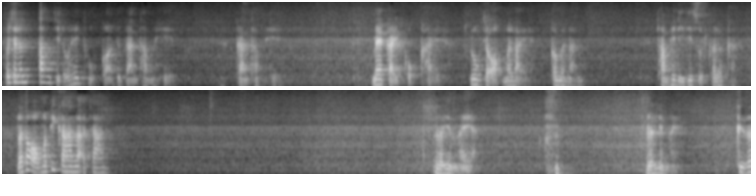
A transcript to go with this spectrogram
เพราะฉะนั้นตั้งจิตเอาไว้ให้ถูกก่อนคือการทำเหตุ การทำเหตุ แม่ไก่กกไข่ ลูกจะออกเมื่อไหร่ ก็เมื่อนั้นทำให้ดีที่สุดก็แล้วกันแล้วถ้าออกมาพิการละอาจารย์ แล้วยังไงอะ แล้วยังไง คือถ้า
